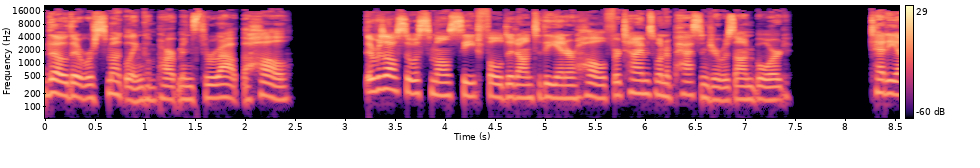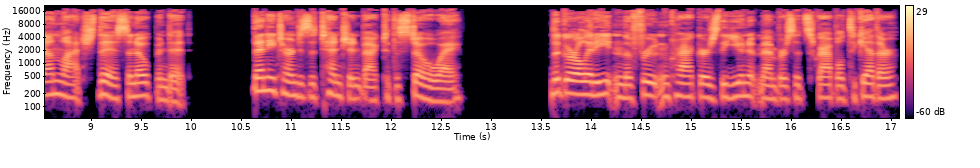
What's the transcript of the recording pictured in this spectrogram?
though there were smuggling compartments throughout the hull. There was also a small seat folded onto the inner hull for times when a passenger was on board. Teddy unlatched this and opened it, then he turned his attention back to the stowaway. The girl had eaten the fruit and crackers the unit members had scrabbled together.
